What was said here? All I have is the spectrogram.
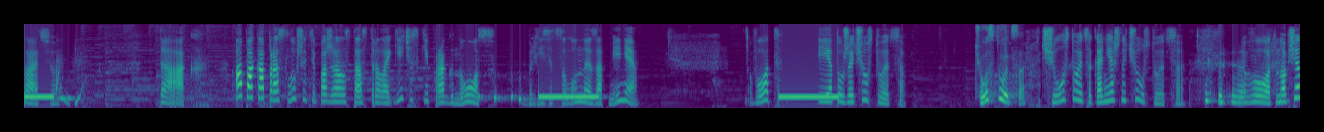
Катю. Так. А пока прослушайте, пожалуйста, астрологический прогноз. Близится лунное затмение. Вот. И это уже чувствуется. Чувствуется? Чувствуется, конечно, чувствуется. Вот. Но вообще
